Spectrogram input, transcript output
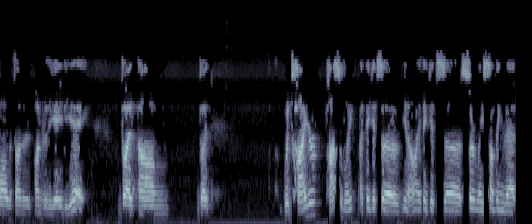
fall with under under the ADA, but um, but with Tiger possibly, I think it's a you know I think it's uh, certainly something that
